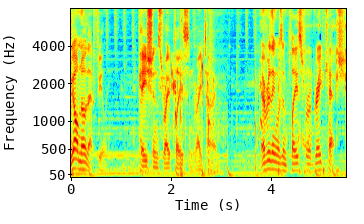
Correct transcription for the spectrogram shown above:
We all know that feeling patience, right place, and right time. Everything was in place for a great catch,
